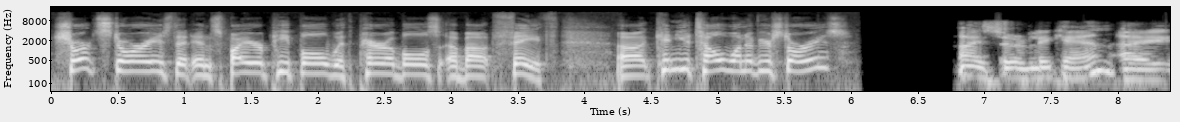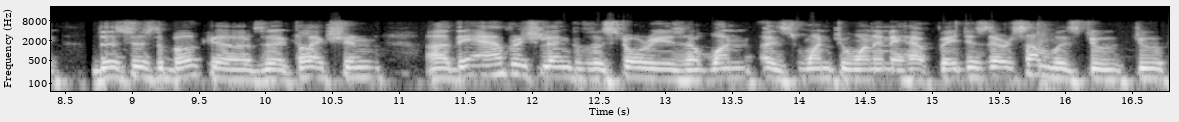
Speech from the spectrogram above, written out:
short stories that inspire people with parables about faith. Uh, can you tell one of your stories? I certainly can. I this is the book, uh, the collection uh, the average length of the story is one is one to one and a half pages. There are some with two two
